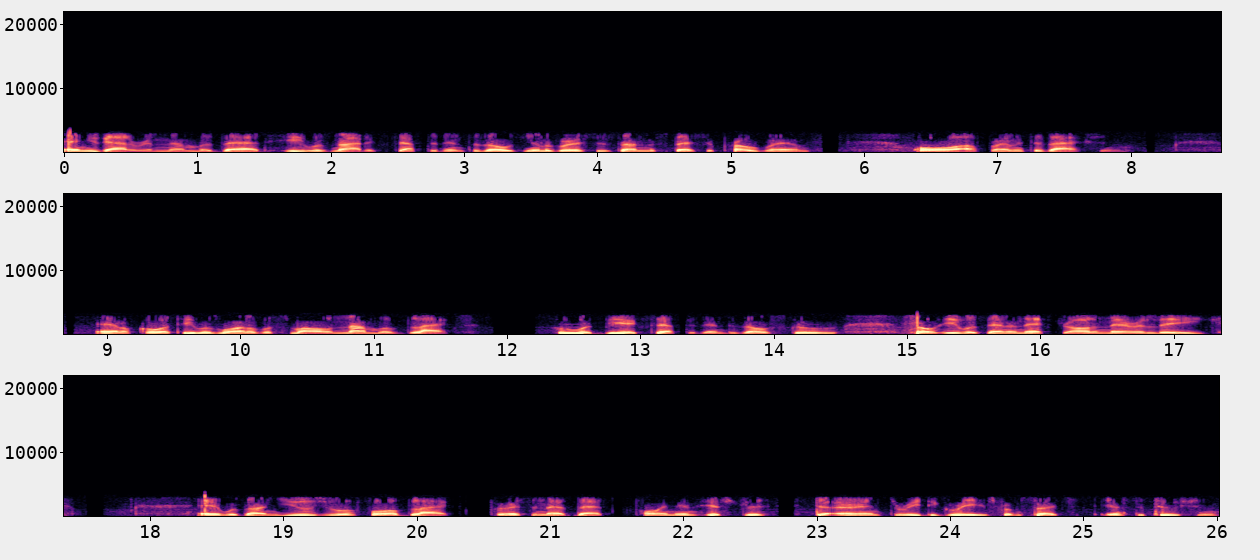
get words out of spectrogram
And you got to remember that he was not accepted into those universities under special programs or affirmative action. And of course, he was one of a small number of blacks who would be accepted into those schools. So he was in an extraordinary league. It was unusual for a black person at that point in history to earn three degrees from such institutions.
